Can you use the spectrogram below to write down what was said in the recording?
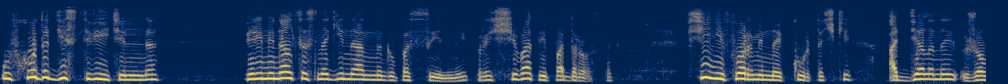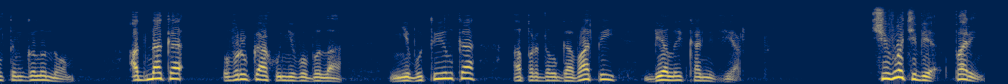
У входа действительно переминался с ноги на ногу посыльный, прыщеватый подросток в синей форменной курточке, отделанной желтым галуном. Однако в руках у него была не бутылка, а продолговатый белый конверт. «Чего тебе, парень?»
